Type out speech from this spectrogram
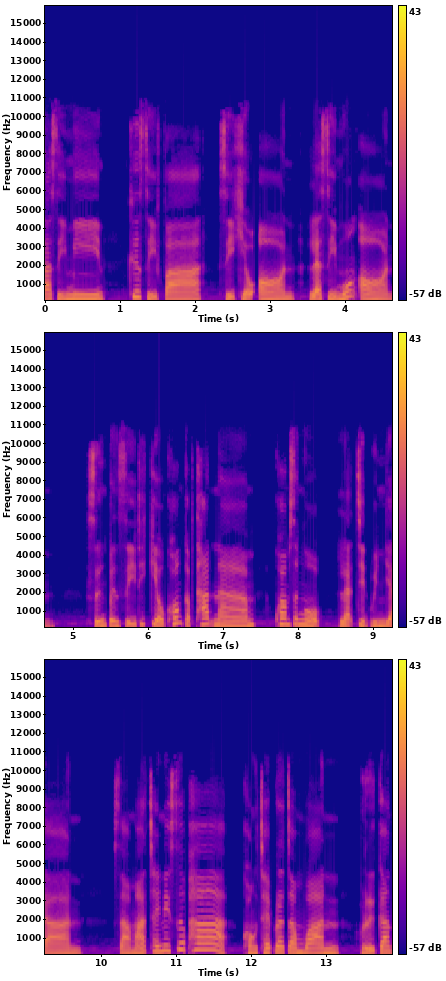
ราศีมีน คือสีฟ้า สีเขียวอ่อน และสีม่วงอ่อน ซึ่งเป็นสีที่เกี่ยวข้องกับธาตุน้ำความสงบ และจิตวิญญาณ สามารถใช้ในเสื้อผ้าของใช้ประจำวัน หรือการ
